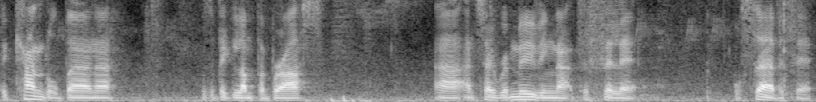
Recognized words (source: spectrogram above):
the candle burner was a big lump of brass uh, and so removing that to fill it or service it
